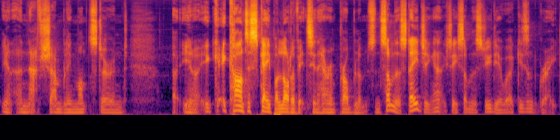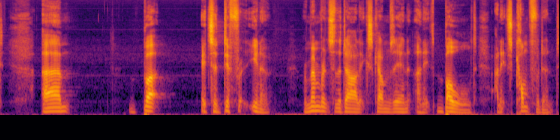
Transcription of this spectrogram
you know, a naff shambling monster and, uh, you know, it, it can't escape a lot of its inherent problems. And some of the staging, actually, some of the studio work isn't great. Um, but it's a different, you know, Remembrance of the Daleks comes in and it's bold and it's confident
